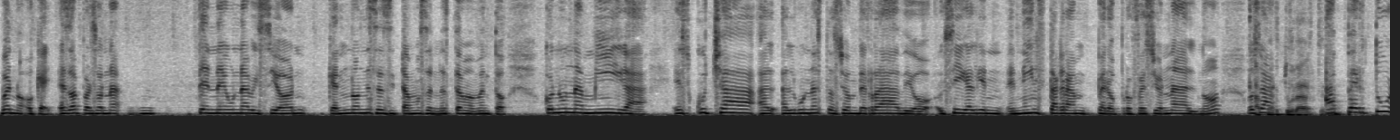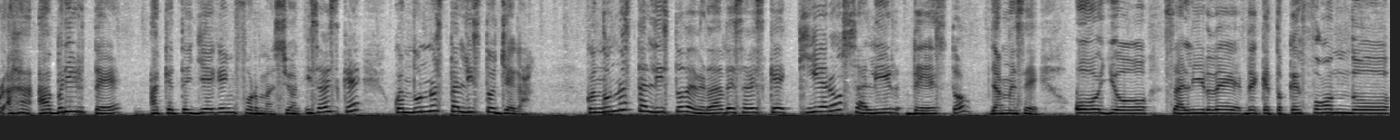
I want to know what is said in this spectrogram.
Bueno, ok, esa persona tiene una visión que no necesitamos en este momento. Con una amiga, escucha alguna estación de radio, sigue a alguien en Instagram, pero profesional, ¿no? O sea, Aperturarte, apertura, ajá, abrirte a que te llegue información. ¿Y sabes qué? Cuando uno está listo, llega. Cuando uno está listo de verdad de, ¿sabes qué? Quiero salir de esto, llámese hoyo, salir de, de que toqué fondo,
